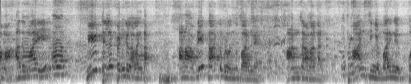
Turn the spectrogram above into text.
ஆமா அது மாதிரி. வீட்டுல பெண்கள் அழகுதான். ஆனா அப்படியே காட்டுக்குள்ள வந்து பாருங்க. தான் அழகான்? ஆண் சிங்கம் பாருங்க இப்போ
